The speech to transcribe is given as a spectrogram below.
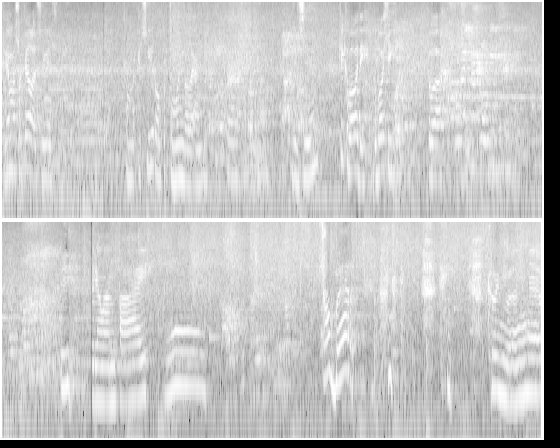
Kayaknya masuknya lewat sini sih. Kamar kecil, ruang pertemuan balai Andika, apa namanya? The gym. Kayak ke bawah deh, ke bawah sih. Ke bawah. Ih, dari yang lantai. Uh. Sabar. Keren banget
